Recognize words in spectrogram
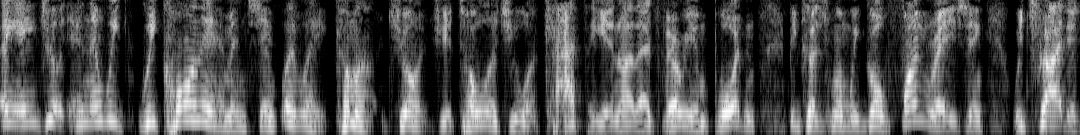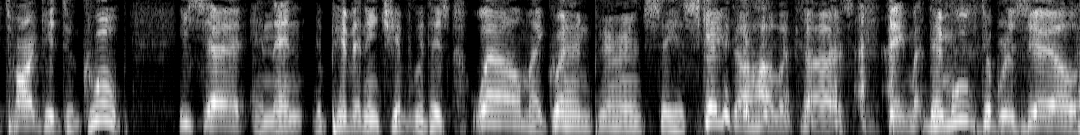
And, and then we, we corner him and say, wait, wait, come on, George, you told us you were Catholic. You know, that's very important because when we go fundraising, we try to target the group. He said, and then the pivot and shift with this, well, my grandparents, they escaped the Holocaust. they, they moved to Brazil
